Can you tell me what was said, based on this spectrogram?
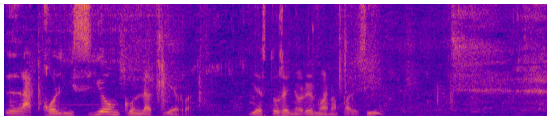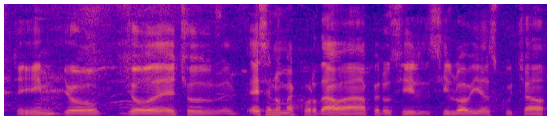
la colisión con la Tierra. Y estos señores no han aparecido. Sí, yo, yo de hecho, ese no me acordaba, ¿ah? pero sí, sí lo había escuchado.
